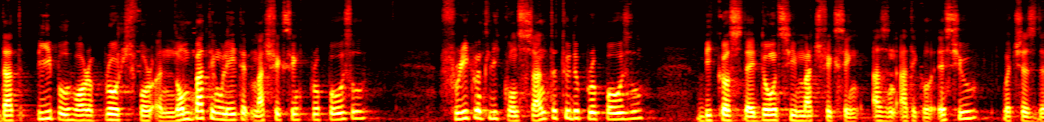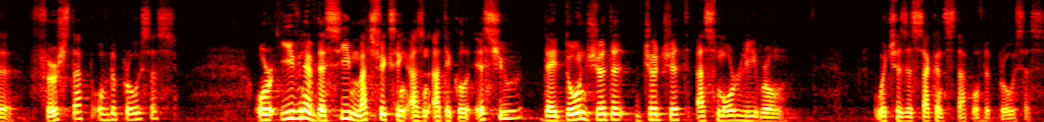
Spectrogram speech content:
that people who are approached for a non-betting related match fixing proposal frequently consented to the proposal because they don't see match fixing as an ethical issue, which is the first step of the process or even if they see match fixing as an ethical issue, they don't judge it as morally wrong, which is the second step of the process.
